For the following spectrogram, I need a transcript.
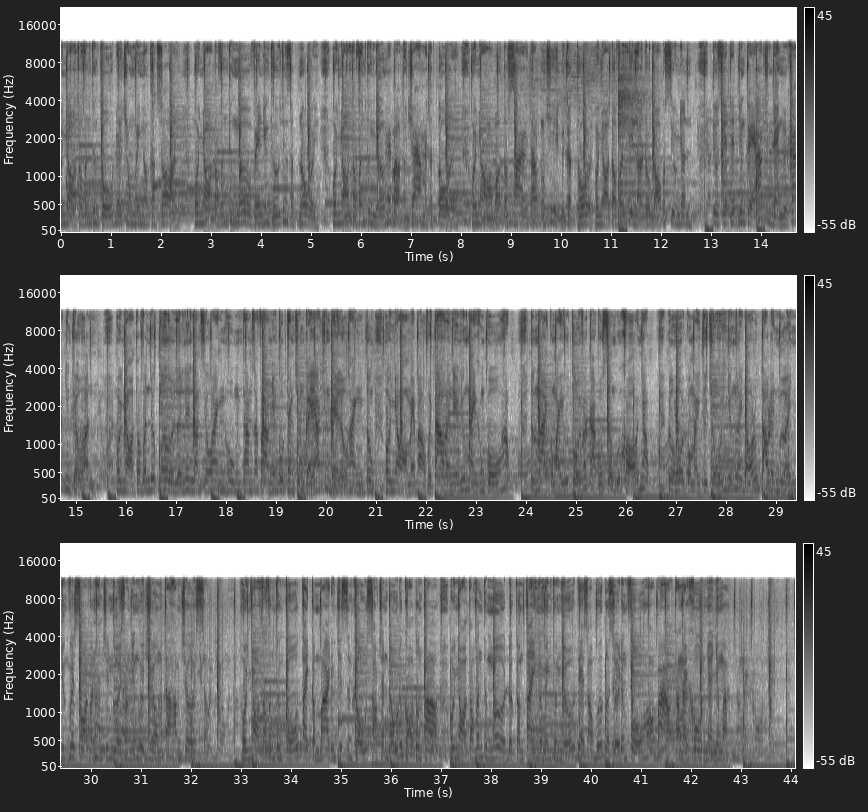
Hồi nhỏ tao vẫn thường cố để trong mình học thật giỏi. Hồi nhỏ tao vẫn thường mơ về những thứ chẳng giật nổi. Hồi nhỏ tao vẫn thường nhớ mấy bảo thằng cha mày thật tồi Hồi nhỏ bảo tao sai, tao cũng chỉ bị cật thôi. Hồi nhỏ tao vẫn tin ở đâu đó có siêu nhân. Tiêu diệt hết những kẻ ác chẳng để người khác những kiểu hận. Hồi nhỏ tao vẫn ước mơ lớn lên làm siêu anh hùng, Tham gia vào những cuộc thanh trường cày ác chẳng để lộ hành tung. Hồi nhỏ mẹ bảo với tao là nếu như mày không cố học, Tương lai của mày u tối và cả cuộc sống cũng khó nhọc. Cơ hội của mày từ chối những lời đó lúc tao lên 10 Những vết roi vẫn hằn trên người sau những buổi chiều mà ta ham chơi. Sợ. Hồi nhỏ tao vẫn thường cố tay cầm mai đứng trên sân khấu Sau trận đấu được họ tôn thờ. Hồi nhỏ tao vẫn thường mơ được cầm tay người mình thường nhớ Để dạo bước ở dưới đường phố họ bảo thằng này khôn nhỉ nhưng mà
